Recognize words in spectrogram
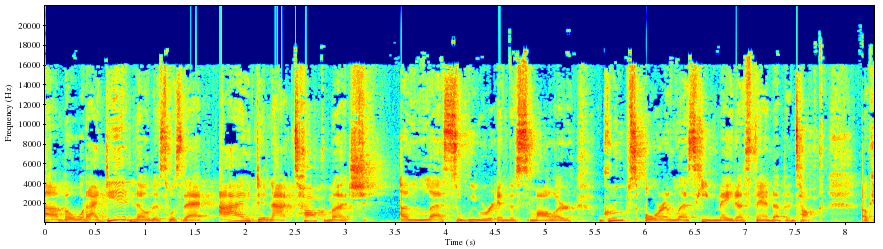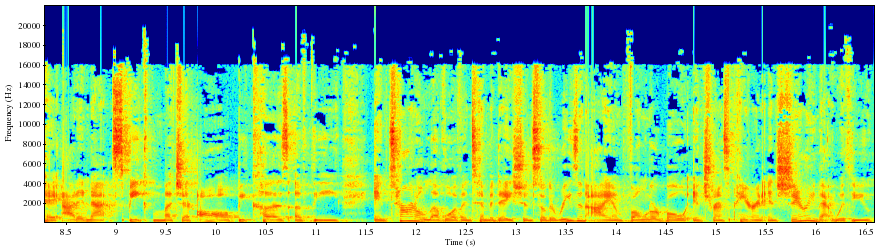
Um, but what I did notice was that I did not talk much unless we were in the smaller groups or unless he made us stand up and talk. Okay, I did not speak much at all because of the internal level of intimidation. So the reason I am vulnerable and transparent and sharing that with you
